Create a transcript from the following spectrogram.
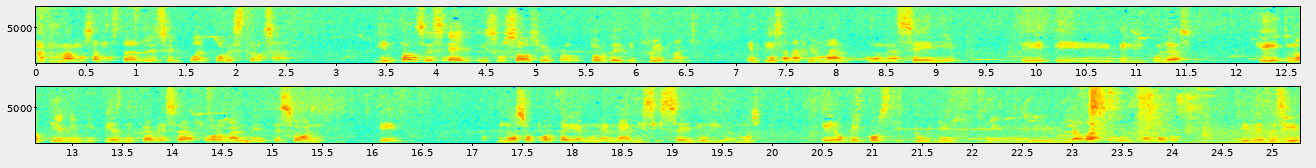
vamos a mostrarles el cuerpo destrozado. Y entonces él y su socio, el productor David Friedman, empiezan a firmar una serie de eh, películas que no tienen ni pies ni cabeza, formalmente son, eh, no soportarían un análisis serio, digamos, pero que constituyen eh, la base del género. Es decir,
